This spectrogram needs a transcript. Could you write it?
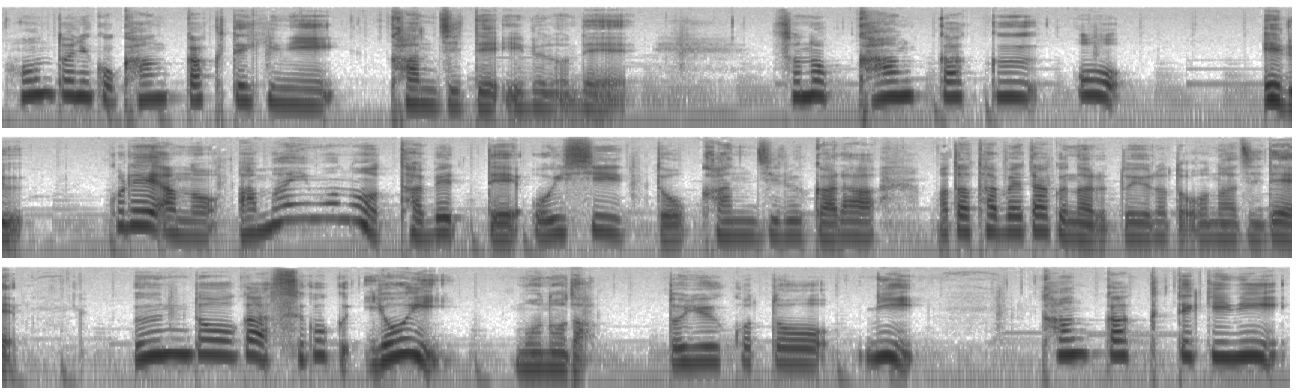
本当にこう感覚的に感じているのでその感覚を得る。これあの甘いものを食べて美味しいと感じるからまた食べたくなるというのと同じで運動がすごく良いものだということに感覚的に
